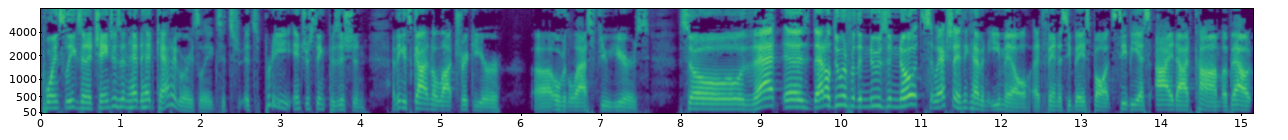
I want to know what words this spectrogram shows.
points leagues and it changes in head-to-head categories leagues. It's it's a pretty interesting position. I think it's gotten a lot trickier uh, over the last few years. So that is that'll do it for the news and notes. We actually I think have an email at fantasybaseball at cbsi.com about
